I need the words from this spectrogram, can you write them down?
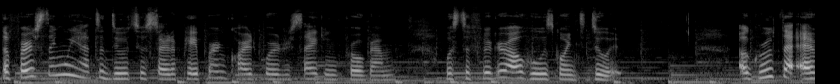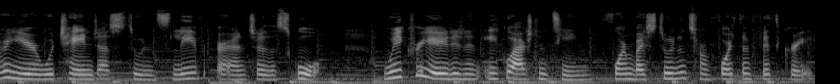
The first thing we had to do to start a paper and cardboard recycling program was to figure out who was going to do it. A group that every year would change as students leave or enter the school. We created an Eco Action team formed by students from 4th and 5th grade.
